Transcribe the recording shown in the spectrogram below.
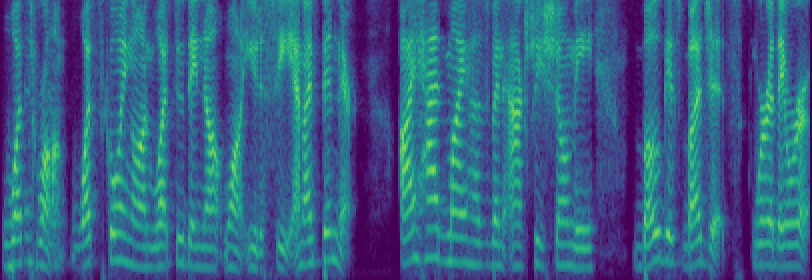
What's wrong? What's going on? What do they not want you to see? And I've been there. I had my husband actually show me bogus budgets where they were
